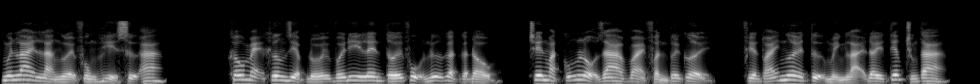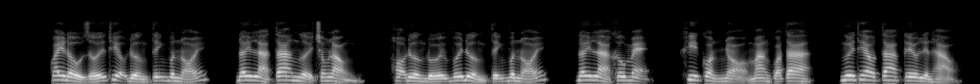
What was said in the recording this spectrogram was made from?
Nguyên lai like là người phùng hỉ sự A. Khâu mẹ Khương Diệp đối với đi lên tới phụ nữ gật gật đầu, trên mặt cũng lộ ra vài phần tươi cười, phiền thoái ngươi tự mình lại đây tiếp chúng ta. Quay đầu giới thiệu đường Tinh Vân nói, đây là ta người trong lòng, họ đường đối với đường Tinh Vân nói, đây là khâu mẹ, khi còn nhỏ mang qua ta, ngươi theo ta kêu liền hảo.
